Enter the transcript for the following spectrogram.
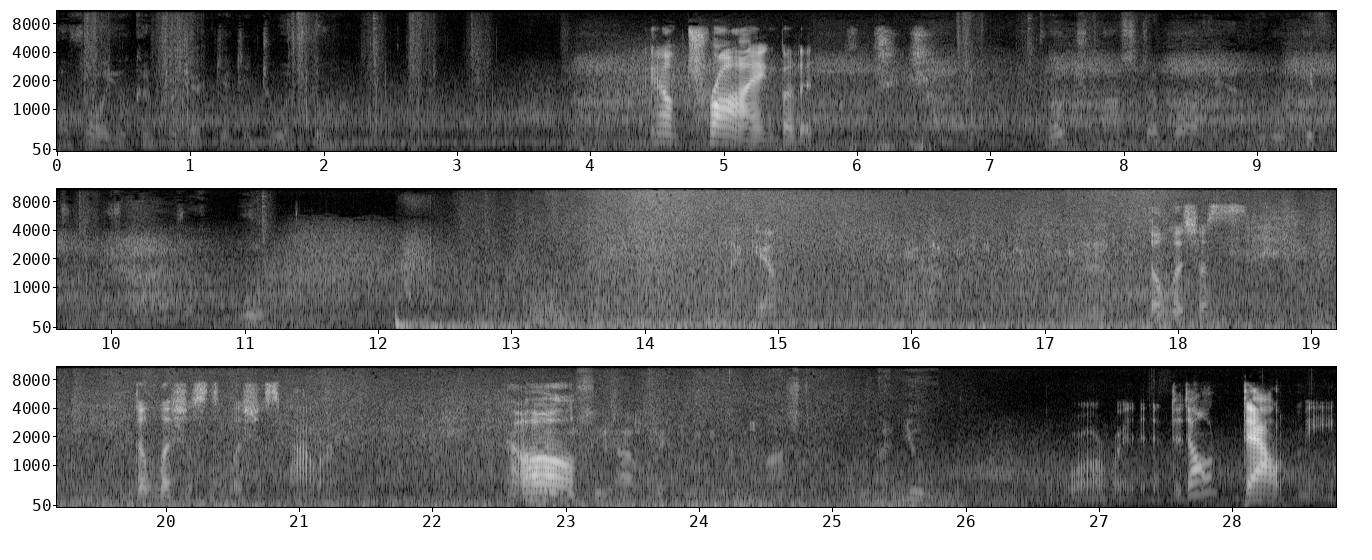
before you can project it into a Thu'um. You know, I'm trying, but it. Approach Master Borri and he will gift you his knowledge of Wuld. Thank you. Mm, delicious. Delicious, delicious power. Oh, see how quickly you can master a new Warwick. Don't doubt me.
